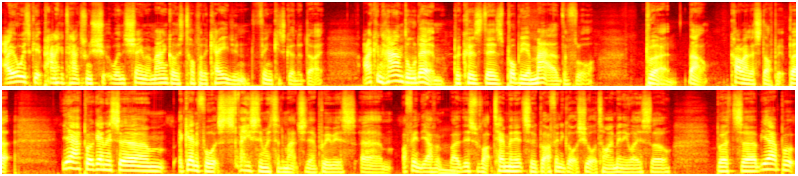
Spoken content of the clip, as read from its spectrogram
I always get panic attacks when sh- when Shane McMahon goes top of the cage and think he's going to die. I can handle them because there's probably a mat at the floor, but no, Carmella stop it. But yeah, but again, it's um again for it's very similar to the match there previous. Um, I think the other like, this was like ten minutes. So I think it got a shorter time anyway. So, but um, yeah, but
